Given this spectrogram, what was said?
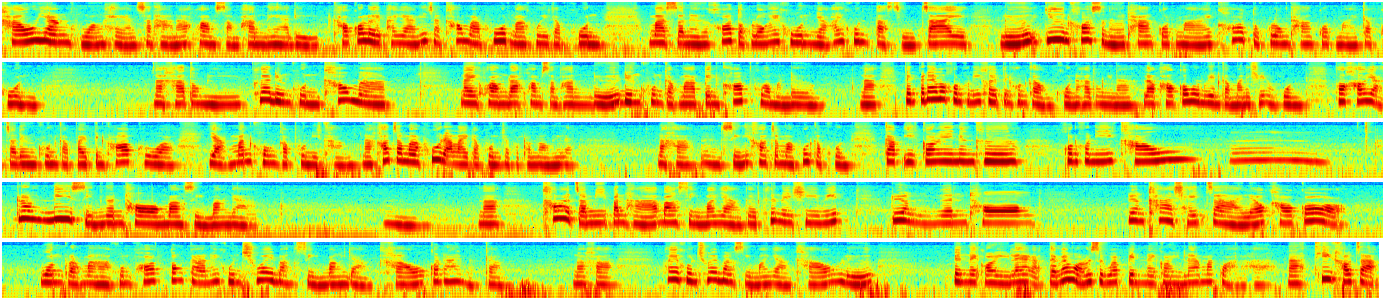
เขายังหวงแหนสถานะความสัมพันธ์ในอดีต เขาก็เลยพยายามที่จะเข้ามาพูดมาคุยกับคุณ มาเสนอข้อตกลงให้คุณ อยากให้คุณตัดสินใจ หรือยื่นข้อเสนอทางกฎหมาย ข้อตกลงทางกฎหมายกับคุณนะคะ ตรงนี้เพื่อดึงคุณเข้ามาในความรักความสัมพันธ์ หรือดึงคุณกลับมาเป็นครอบครัวเหมือนเดิม นะเป็นไปได้ว่าคนคนนี้เคยเป็นคนเก่าของคุณนะคะ ตรงนี้นะแล้วเขาก็วนเวียนกลับมาในชีวิตของคุณ เพราะเขาอยากจะดึงคุณกลับไปเป็นครอบครัว อยากมั่นคงกับคุณอีกครั้งนะเขาจะมาพูดอะไรกับคุณเกี่ยวกับทำนองนี้แหละนะคะสิ่งที่เขาจะมาพูดกับคุณ กับอีกกรณีหนึ่งคือ คนคนนี้เขาเรื่องหนี้สินเงินทองบางสิ่งบางอย่างนะเขาอาจจะมีปัญหาบางสิ่งบางอย่างเกิดขึ้นในชีวิต เรื่องเงินทอง รื่องค่าใช้จ่ายแล้วเขาก็วนกลับมาหาคุณเพราะต้องการให้คุณช่วยบางสิ่งบางอย่างเขาก็ได้เหมือนกันนะคะ ให้คุณช่วยบางสิ่งบางอย่างเขาหรือเป็นในกรณีแรกอะแต่แม่หมอรู้สึกว่าเป็นในกรณีแรกมากกว่านะคะนะที่เขาจะ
